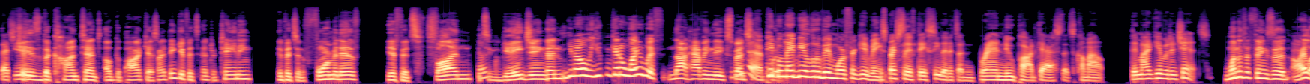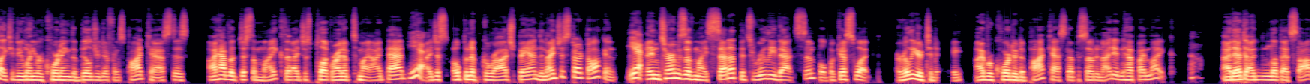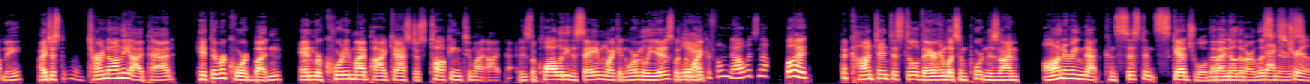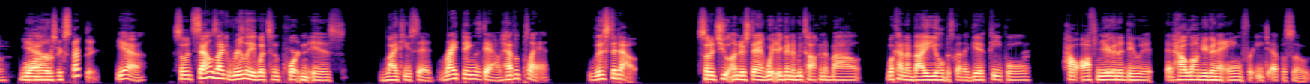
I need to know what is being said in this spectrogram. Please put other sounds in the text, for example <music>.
that's true. is the content of the podcast? I think if it's entertaining, if it's informative, if it's fun, it's Mm-hmm. engaging, then you know you can get away with not having the expense. yeah, people may be a little bit more forgiving, especially if they see that it's a brand new podcast that's come out. They might give it a chance. One of the things that I like to do when recording the Build Your Difference podcast is I have a, just a mic that I just plug right up to my iPad. Yeah, I just open up GarageBand and I just start talking. Yeah. In terms of my setup, it's really that simple. But guess what? Earlier today, I recorded a podcast episode and I didn't have my mic. <gasps> I, did, I didn't let that stop me. I just turned on the iPad, hit the record button, and recorded my podcast just talking to my iPad. Is the quality the same like it normally is with the microphone? No, it's not. But the content is still there. And what's important is I'm honoring that consistent schedule that I know that our listeners. Yeah. are expecting. Yeah. So it sounds like really what's important is, like you said, write things down, have a plan, list it out so that you understand what you're going to be talking about, what kind of value you hope it's going to give people, how often you're going to do it, and how long you're going to aim for each episode.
